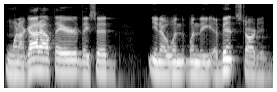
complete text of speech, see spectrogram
when I got out there, they said, you know, when when the event started,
